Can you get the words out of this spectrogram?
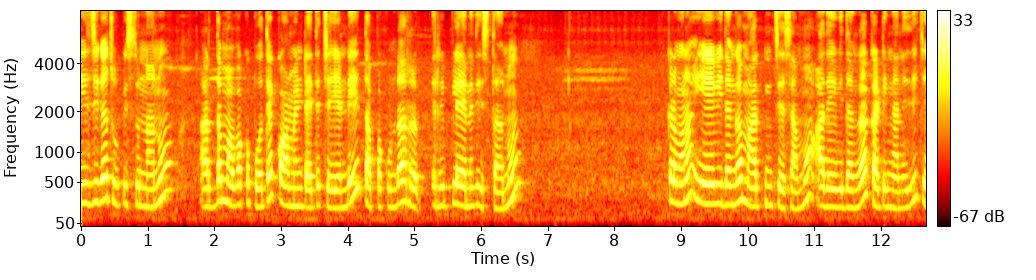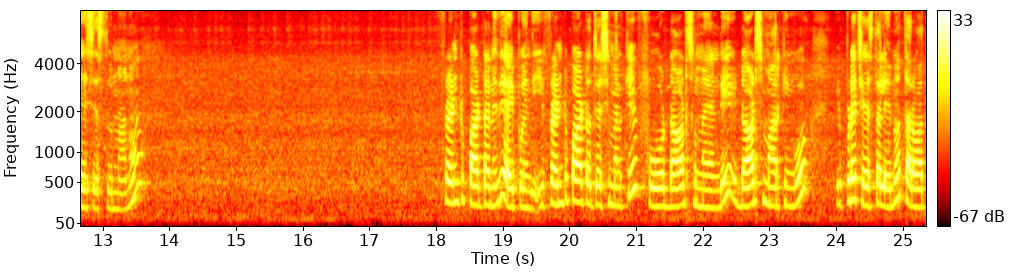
ఈజీగా చూపిస్తున్నాను. అర్థం అవ్వకపోతే కామెంట్ అయితే చేయండి. తప్పకుండా రిప్లై అనేది ఇస్తాను. ఇక్కడ మనం ఏ విధంగా మార్కింగ్ చేసామో అదే విధంగా కటింగ్ అనేది చేసేస్తున్నాను. ఫ్రంట్ పార్ట్ అనేది అయిపోయింది. ఈ ఫ్రంట్ పార్ట్ వచ్చేసి మనకి ఫోర్ డాట్స్ ఉన్నాయండి. డాట్స్ మార్కింగు ఇప్పుడే చేస్తలేను. తర్వాత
